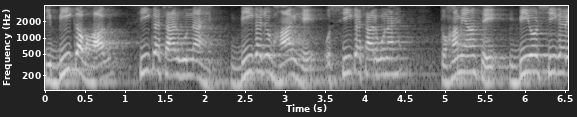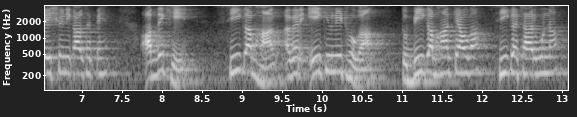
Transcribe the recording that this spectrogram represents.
कि बी का भाग सी का चार गुना है। बी का जो भाग है, वो सी का चार गुना है। तो हम यहाँ से बी और सी का रेशियो निकाल सकते हैं। अब देखिए सी का भाग अगर एक यूनिट होगा तो बी का भाग क्या होगा? सी का चार गुना,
